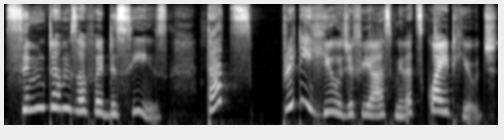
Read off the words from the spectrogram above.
symptoms of a disease. That's pretty huge if you ask me. That's quite huge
